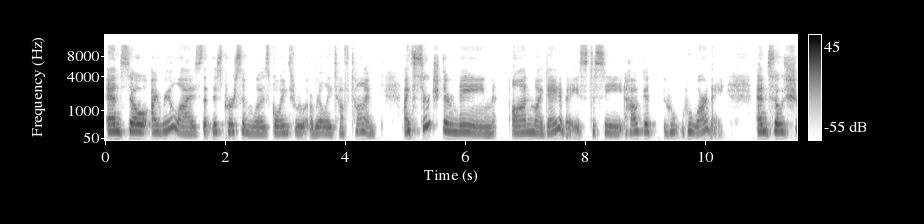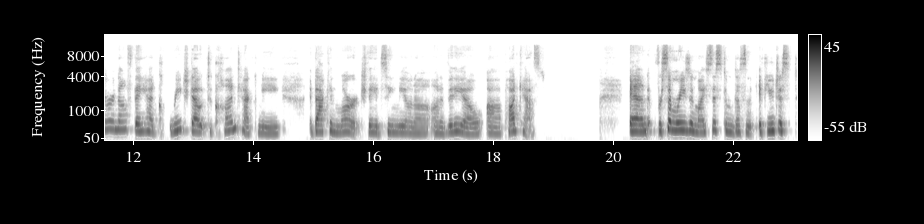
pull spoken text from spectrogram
And so I realized that this person was going through a really tough time. I searched their name on my database to see how did who who are they? And so sure enough they had reached out to contact me back in March. They had seen me on a on a video uh, podcast. And for some reason my system doesn't if you just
